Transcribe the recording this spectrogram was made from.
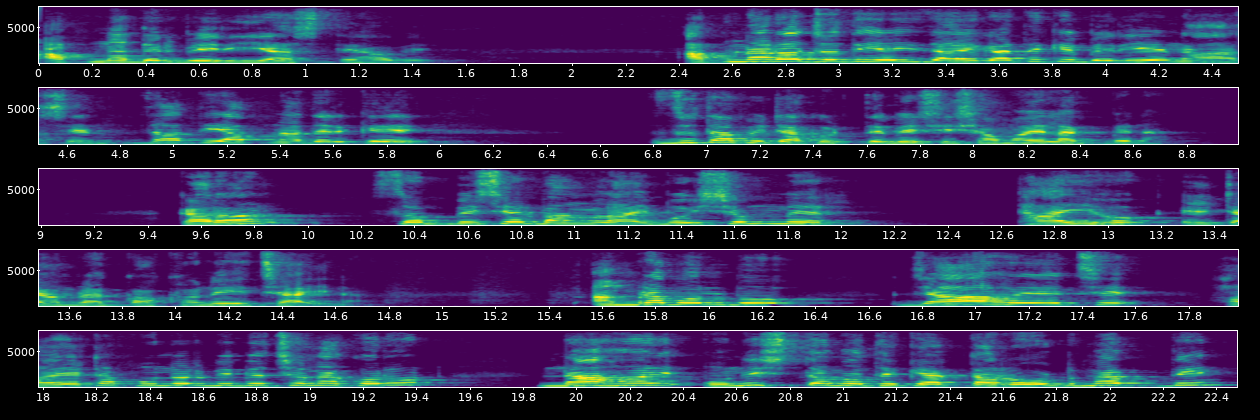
আপনাদের বেরিয়ে আসতে হবে। আপনারা যদি এই জায়গা থেকে বেরিয়ে না আসেন, জাতি আপনাদেরকে জুতা পিটা করতে বেশি সময় লাগবে না। কারণ চব্বিশের বাংলায় বৈষম্যের ঠাই হোক, এটা আমরা কখনোই চাই না। আমরা বলব, যা হয়েছে, হয় এটা পুনর্বিবেচনা করুন, না হয় উনিশতম থেকে একটা রোড ম্যাপ দিন,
